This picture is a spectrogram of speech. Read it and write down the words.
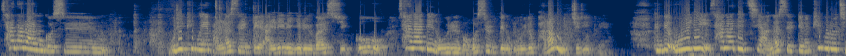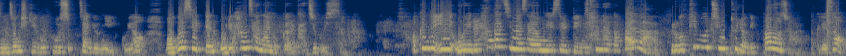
산화라는 것은 우리 피부에 발랐을 때 알레르기를 유발할 수 있고 산화된 오일을 먹었을 때는 오히려 바람 물질이 돼요. 근데 오일이 산화되지 않았을 때는 피부를 진정시키고 보습작용이 있고요. 먹었을 때는 오히려 항산화 효과를 가지고 있어요. 아, 근데 이 오일을 한 가지만 사용했을 때는 산화가 빨라요. 그리고 피부 침투력이 떨어져요. 그래서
